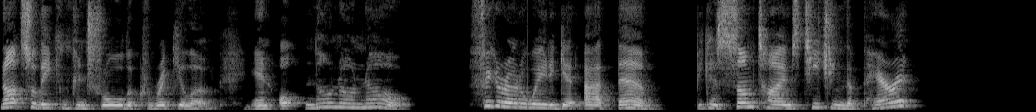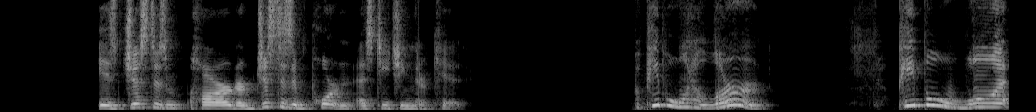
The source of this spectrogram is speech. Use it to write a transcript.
not so they can control the curriculum and all, no no no. Figure out a way to get at them because sometimes teaching the parent is just as hard or just as important as teaching their kid. But people want to learn. People want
